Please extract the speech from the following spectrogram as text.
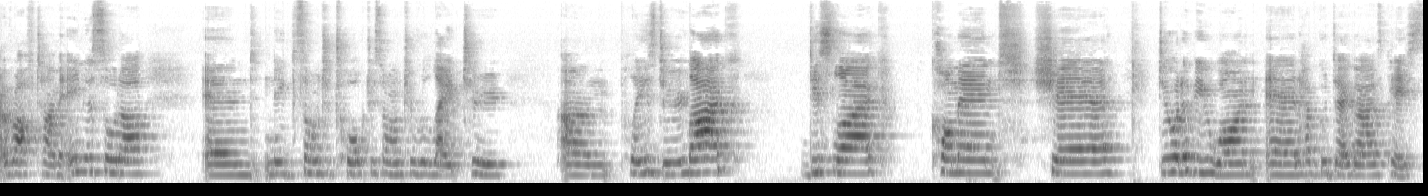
a rough time an eating disorder and need someone to talk to, someone to relate to, um, please do. Like, dislike, comment, share, do whatever you want, and have a good day, guys. Peace.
